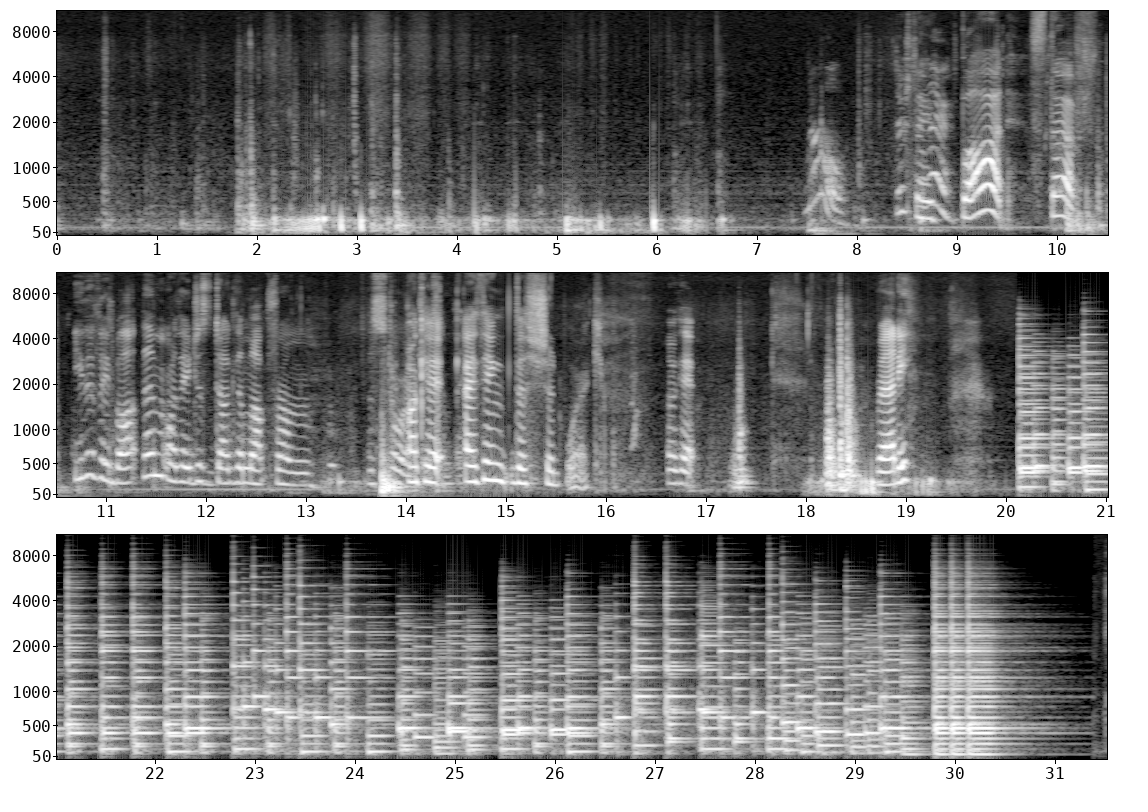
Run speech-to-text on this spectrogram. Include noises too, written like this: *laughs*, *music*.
they're still They there. bought stuff. Either they bought them or they just dug them up from the store. Okay, something. I think this should work. Okay. Ready?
